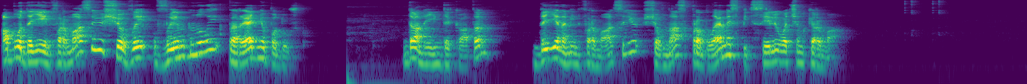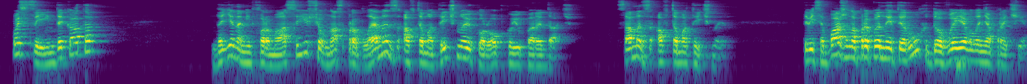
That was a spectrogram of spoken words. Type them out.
або дає інформацію, що ви вимкнули передню подушку. Даний індикатор дає нам інформацію, що в нас проблеми з підсилювачем керма. Ось цей індикатор дає нам інформацію, що в нас проблеми з автоматичною коробкою передач. Саме з автоматичною. Дивіться, бажано припинити рух до виявлення причин.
